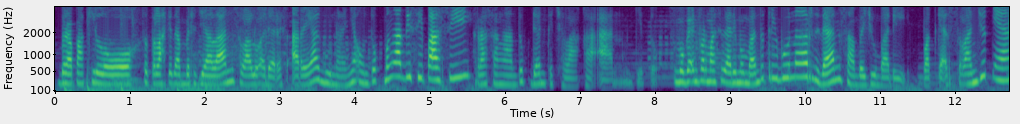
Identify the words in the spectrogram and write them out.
berapa kilo setelah kita berjalan selalu ada rest area gunanya untuk mengantisipasi rasa ngantuk dan kecelakaan gitu. Semoga informasi dari membantu Tribuners dan sampai jumpa di podcast selanjutnya.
